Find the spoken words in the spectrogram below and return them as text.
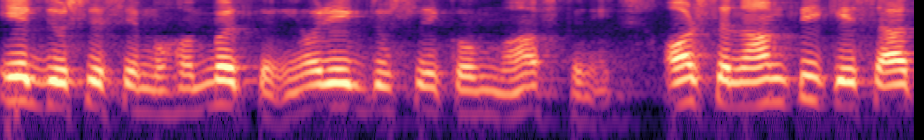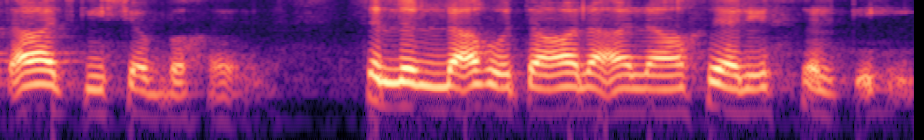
एक दूसरे से मोहब्बत करें और एक दूसरे को माफ़ करें। और सलामती के साथ आज की शब बखैर। सल्लल्लाहु ताला अला खैर खल्क़िही,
